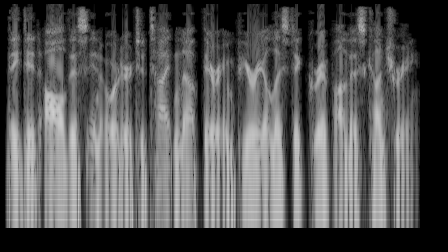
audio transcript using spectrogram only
They did all this in order to tighten up their imperialistic grip on this country.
